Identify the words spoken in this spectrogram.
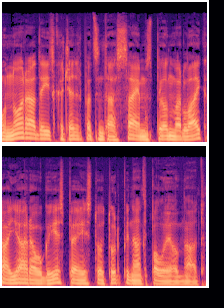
un norādīts, ka 14. saimas pilnvaru laikā jārauga iespējas to turpināt palielināt.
